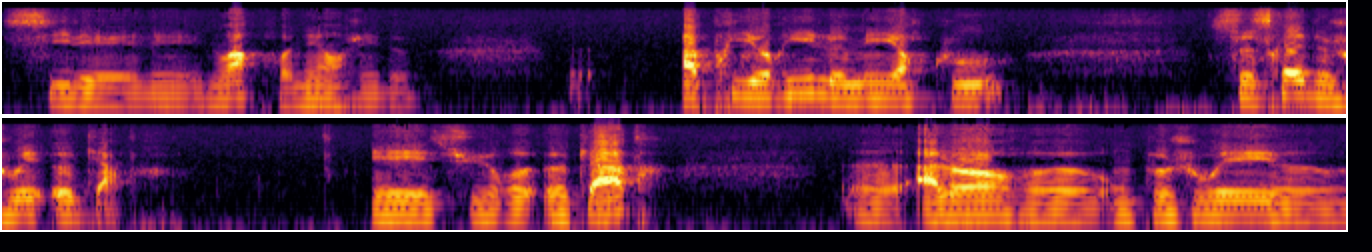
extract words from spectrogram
si les, les noirs prenaient en G2. a priori le meilleur coup ce serait de jouer E4. Et sur E4, euh, alors, euh, on peut jouer euh,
